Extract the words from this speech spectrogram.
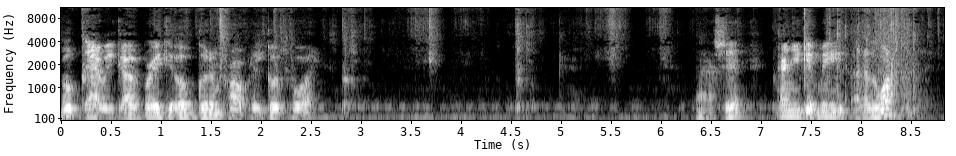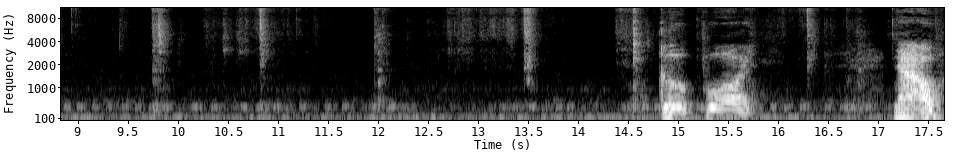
Oh, there we go. Break it up good and properly. Good boy. That's it. Can you get me another one? Good boy. Now,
